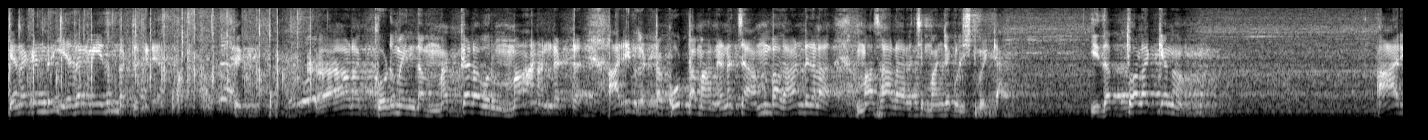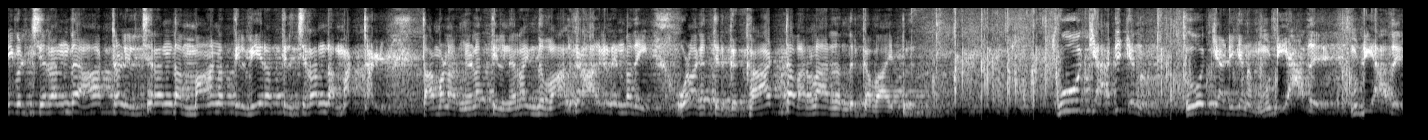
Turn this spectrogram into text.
எனக்கென்று எதன் மீதும் பற்று கிடையாது. கால கொடுமை. இந்த மக்களை ஒரு மானங்கட்ட அறிவு கட்ட கூட்டமா நினைச்ச ஐம்பது ஆண்டுகளா மசாலா அரைச்சு மஞ்சள் குளிச்சுட்டு போயிட்டான் இதை தொலைக்கணும். அறிவில் சிறந்த ஆற்றலில் சிறந்த மானத்தில் வீரத்தில் சிறந்த மக்கள் தமிழர் நிலத்தில் நிறைந்து வாழ்கிறார்கள் என்பதை உலகத்திற்கு காட்ட வரலாறு தந்திருக்க வாய்ப்பு. தூக்கி அடிக்கணும் தூக்கி அடிக்கணும். முடியாது முடியாது.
